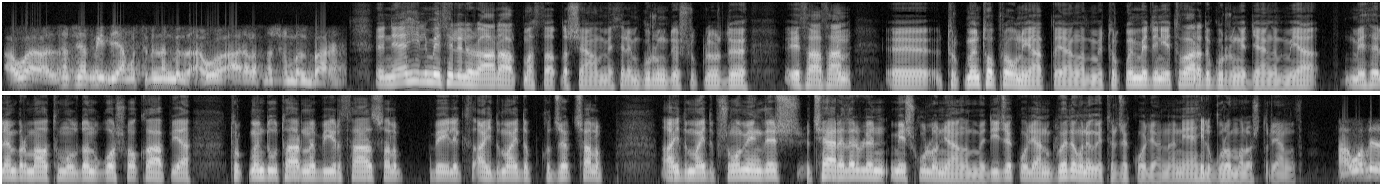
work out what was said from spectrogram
Hawa, sosial mediýanyň üsti bilen biz aragatnaşygymyz bar. Nähili meseleleri ara alyp maslahatlaşýaňyz? Meselem, gürrüňdeşliklerde esasan türkmen topragyny ýatlaýaňyzmy? Türkmen medeniýeti barada gürrüň edýäňizmi? Ýa, meselem, bir Magtymguldan goşgy okap ýa türkmen dutaryna bir saz çalyp, beýlekisi aýdym aýdyp, gyjak çalyp, aýdym aýdyp, şuňa meňzeş çäreler bilen meşgullanýaňyzmy? Diýjek bolýanym, göz öňüne getirjek bolýan-da, nähili guramalaşdyrýaňyz? Hawa biz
